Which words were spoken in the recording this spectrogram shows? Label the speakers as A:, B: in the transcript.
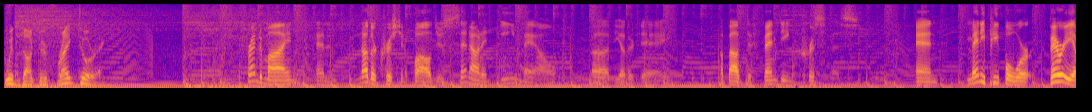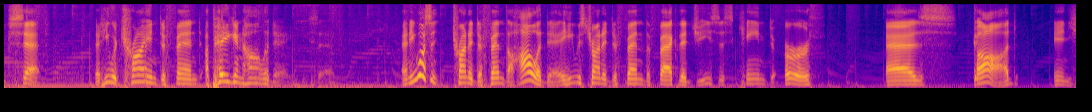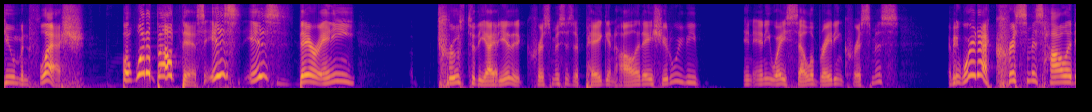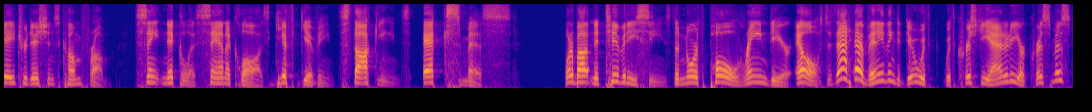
A: with Dr. Frank Turek.
B: A friend of mine and another Christian apologist sent out an email uh, the other day about defending Christmas. And many people were very upset that he would try and defend a pagan holiday, he said. And he wasn't trying to defend the holiday, he was trying to defend the fact that Jesus came to earth as God in human flesh. But what about this? Is is there any truth to the idea that Christmas is a pagan holiday? Should we be in any way celebrating Christmas? I mean, where did Christmas holiday traditions come from? St. Nicholas, Santa Claus, gift giving, stockings, Xmas. What about nativity scenes, the North Pole, reindeer, elves? Does that have anything to do with, with Christianity or Christmas?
